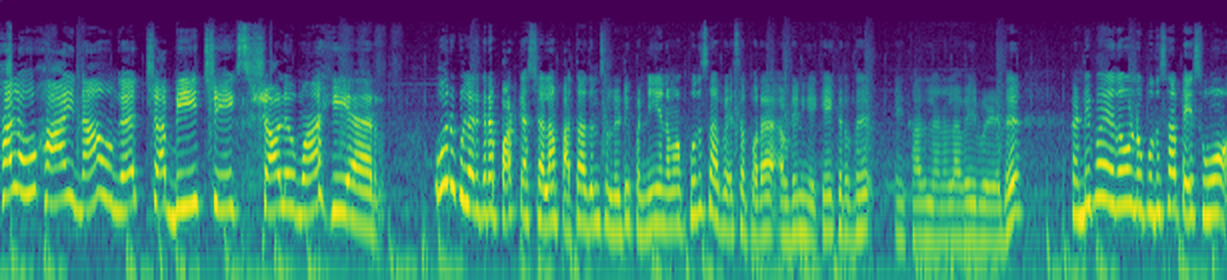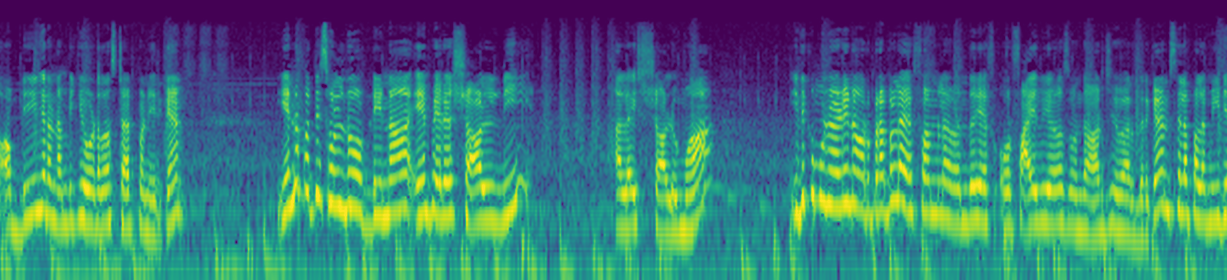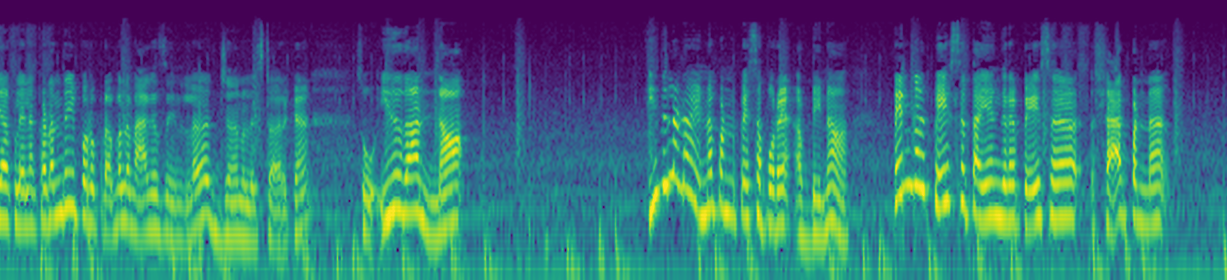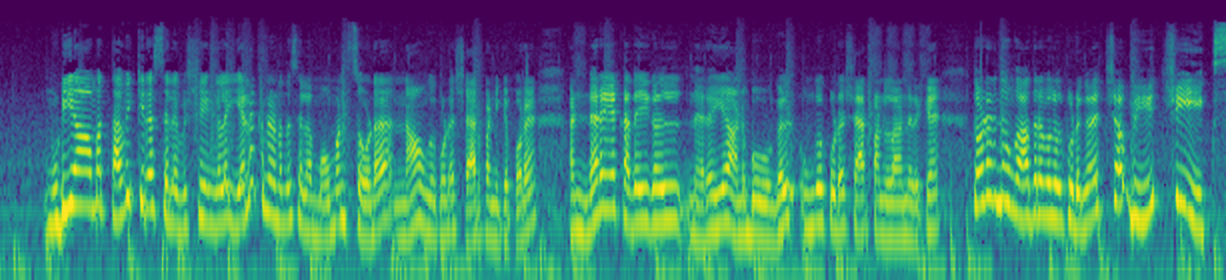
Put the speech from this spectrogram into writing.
Hello hi நான் உங்கள் சபி seeks ஷாலுமா here ஊருக்குள்ளே இருக்கிற பாட்காஸ்ட் எல்லாம் பத்தாதுன்னு சொல்லிட்டு இப்போ நீ நம்ம புதுசாக பேச போகிற அப்படின்னு நீங்கள் கேட்குறது என் காதில் நல்லாவே விழுது. கண்டிப்பாக ஏதோ ஒன்று புதுசாக பேசுவோம் அப்படிங்கிற நம்பிக்கையோடு தான் ஸ்டார்ட் பண்ணியிருக்கேன். என்னை பற்றி சொல்லணும் அப்படின்னா என் பேர் ஷாலினி அலை ஷாலுமா. இதுக்கு முன்னாடி நான் ஒரு பிரபல எஃப்எம்ல வந்து எஃப் ஒரு ஃபைவ் இயர்ஸ் வந்து ஆர்ஜிவாக இருந்திருக்கேன். அண்ட் சில பல மீடியாக்களை எல்லாம் கடந்து இப்போ ஒரு பிரபல மேகசீனில் ஜேர்னலிஸ்ட்டாக இருக்கேன். ஸோ இதுதான் நான். நான் என்ன பண்ண பேச போகிறேன் அப்படின்னா பெண்கள் பேச தயங்குற பேச ஷேர் பண்ண முடியாமல் தவிக்கிற சில விஷயங்களை எனக்கு நடந்த சில மொமெண்ட்ஸோட நான் உங்கள் கூட ஷேர் பண்ணிக்க போகிறேன் அண்ட் நிறைய கதைகள் நிறைய அனுபவங்கள் உங்கள் கூட ஷேர் பண்ணலான்னு இருக்கேன். தொடர்ந்து உங்கள் ஆதரவுகள் கொடுங்க. சபி சீக்ஸ்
